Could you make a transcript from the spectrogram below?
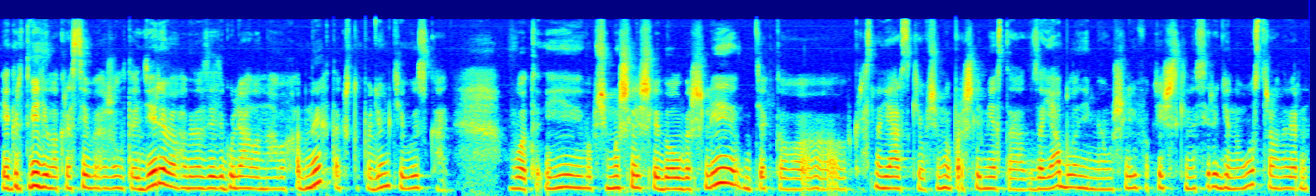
я, говорит, видела красивое желтое дерево, когда здесь гуляла на выходных, так что пойдемте его искать. Вот, и, в общем, мы шли-шли, долго шли, те, кто э, в Красноярске, в общем, мы прошли место за яблонями, ушли фактически на середину острова, наверное,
